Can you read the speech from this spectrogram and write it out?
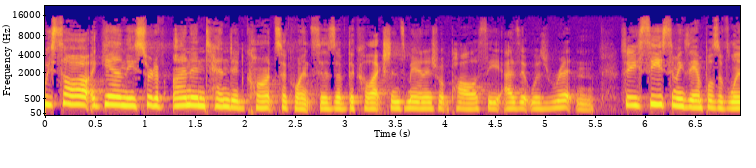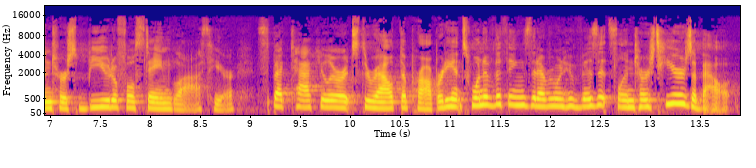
we saw again these sort of unintended consequences of the collections management policy as it was written. So you see some examples of Lyndhurst's beautiful stained glass here. Spectacular, it's throughout the property. It's one of the things that everyone who visits Lyndhurst hears about.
